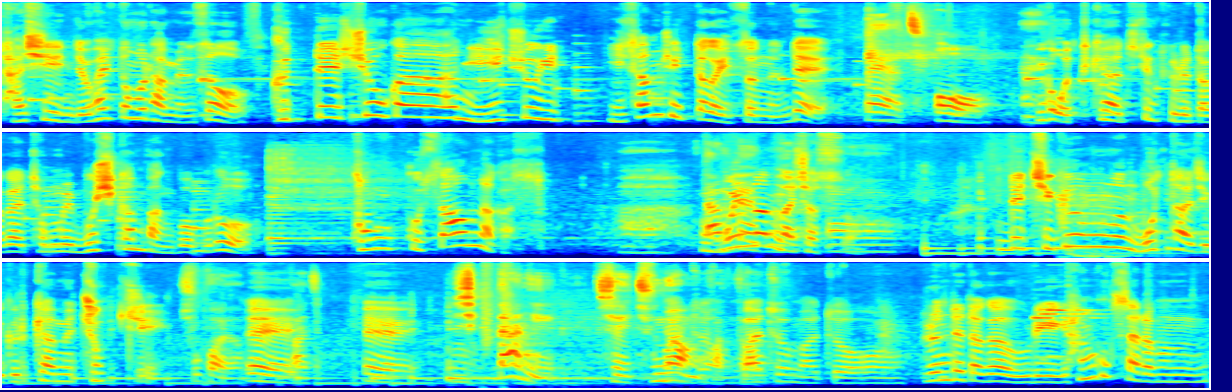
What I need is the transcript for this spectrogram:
다시 이제 활동을 하면서 그때 쇼가 한 2주, 2, 3주 있다가 있었는데 빼야지. 어 이거 어떻게 하지? 그러다가 정말 무식한 방법으로 굶고 사우나 갔어. 아, 물만 땀 빼고. 마셨어. 어, 근데 지금은 못하지. 그렇게 하면 죽지. 죽어요. 예. 맞아. 예. 식단이 제일 중요한 맞아, 것 같아요. 맞아, 맞아. 그런데다가 우리 한국 사람은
